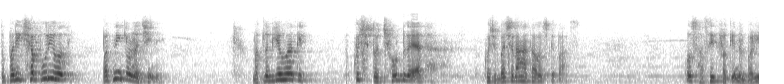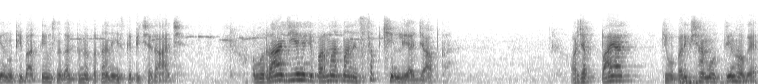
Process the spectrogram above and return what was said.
तो परीक्षा पूरी होती, पत्नी क्यों न छीनी? मतलब यह हुआ कि कुछ तो छूट गया था, कुछ बच रहा था उसके पास। उस हसीद फकीर ने बड़ी अनूठी बात कही, उसने कहा कि तुम्हें पता नहीं इसके पीछे राज है। और वो राज यह है कि परमात्मा ने सब छीन लिया जाप का। और जब पाया कि वो परीक्षा में उत्तीर्ण हो गया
